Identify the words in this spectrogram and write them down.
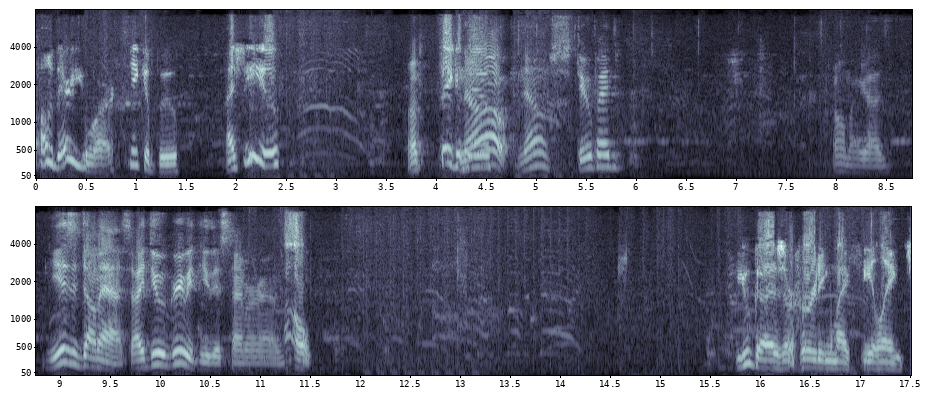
Oh, there you are. Peekaboo. I see you. Peekaboo. no, no, stupid. Oh my god. He is a dumbass. I do agree with you this time around. Oh. You guys are hurting my feelings.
